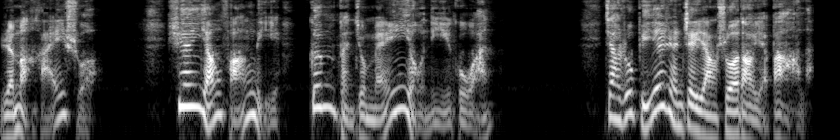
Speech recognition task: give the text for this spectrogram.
人们还说，宣阳房里。根本就没有尼姑庵。假如别人这样说倒也罢了，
